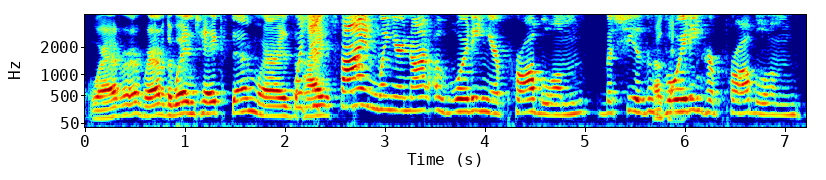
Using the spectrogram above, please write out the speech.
wherever wherever the wind takes them. Whereas Which I is fine when you're not avoiding your problems, but she is avoiding her problems.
